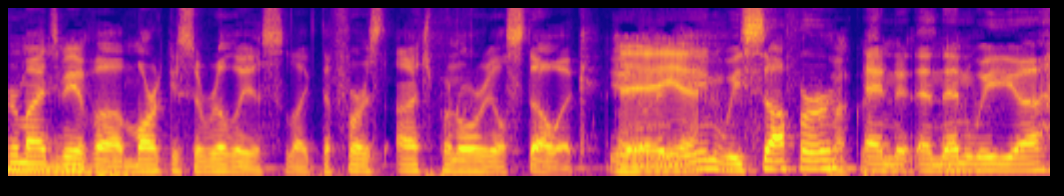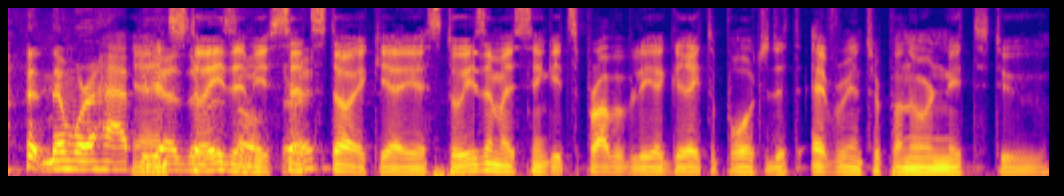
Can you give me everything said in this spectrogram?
Reminds me of uh, Marcus Aurelius, like the first entrepreneurial Stoic. You know Yeah, what I yeah. mean? We suffer, Marcus and Aurelius, and then we uh, and then we're happy Yeah, and as Stoicism, result, you said right? Stoic. Yeah, yeah. Stoicism, I think it's probably a great approach that every entrepreneur needs to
